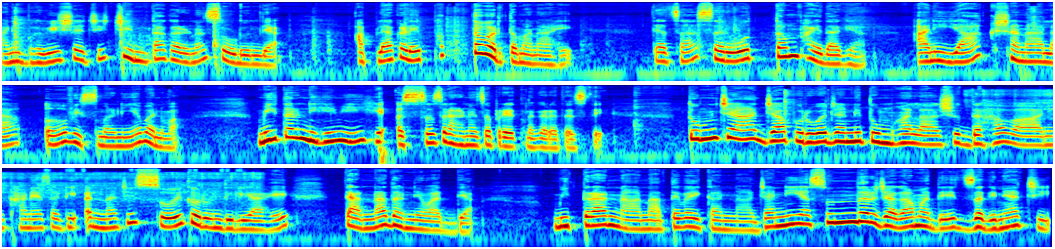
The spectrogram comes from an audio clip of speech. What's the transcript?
आणि भविष्याची चिंता करणं सोडून द्या आपल्याकडे फक्त वर्तमान आहे त्याचा सर्वोत्तम फायदा घ्या आणि या क्षणाला अविस्मरणीय बनवा. मी तर नेहमी हे असंच राहण्याचा प्रयत्न करत असते. तुमच्या ज्या पूर्वजांनी तुम्हाला शुद्ध हवा आणि खाण्यासाठी अन्नाची सोय करून दिली आहे त्यांना धन्यवाद द्या. मित्रांना नातेवाईकांना ज्यांनी या सुंदर जगामध्ये जगण्याची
